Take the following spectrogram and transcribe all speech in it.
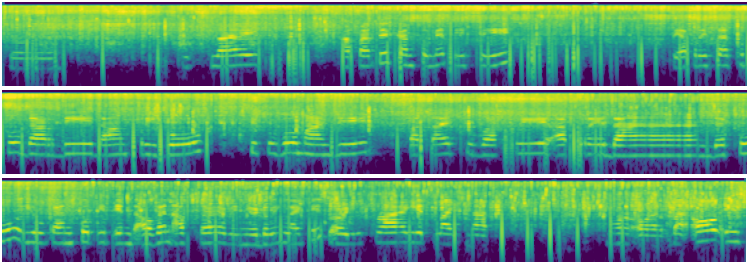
So, it's like aparte kan sumet isi tiap risat sepul gardi dan frigo si tubuh manji manger, peut-être tu vas cuire après dans le four. You can put it in the oven after when you're doing like this or you fry it like that. More oil. But all is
